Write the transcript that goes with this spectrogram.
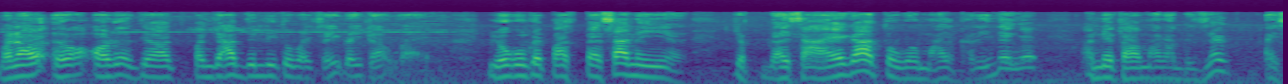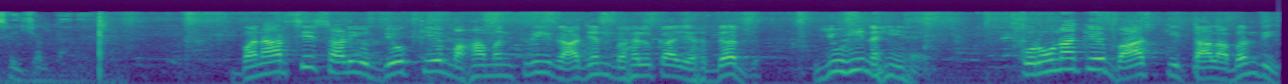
बना, और पंजाब, दिल्ली तो वैसे ही बैठा हुआ है। लोगों के पास पैसा नहीं है। जब पैसा आएगा तो वो माल खरीदेंगे। अन्यथा हमारा बिज़नेस ऐसे ही चलता है बनारसी साड़ी उद्योग के महामंत्री राजन बहल का यह दर्द यूँ ही नहीं है। कोरोना के बाद की तालाबंदी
